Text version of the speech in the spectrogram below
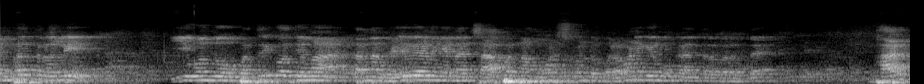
ಎಂಬತ್ತರಲ್ಲಿ ಈ ಒಂದು ಪತ್ರಿಕೋದ್ಯಮ ತನ್ನ ಬೆಳವಣಿಗೆಯನ್ನ ಛಾಪನ್ನ ಮೂಡಿಸಿಕೊಂಡು ಬರವಣಿಗೆ ಮುಖಾಂತರ ಬರುತ್ತೆ. ಭಾರತ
